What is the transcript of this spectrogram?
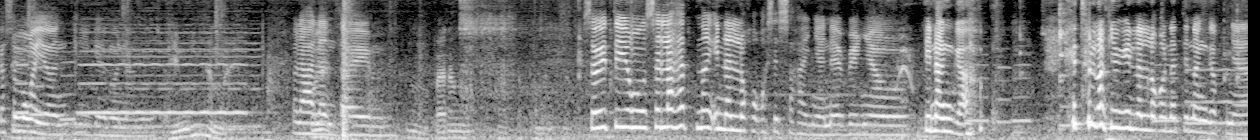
Kaso mo ngayon, tinigil mo namin. Hindi naman. Wala lang time. Hmm, parang. So, ito yung sa lahat ng inalo ko kasi sa kanya, never niyang tinanggap. Ito lang yung inalo ko na tinanggap niya.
